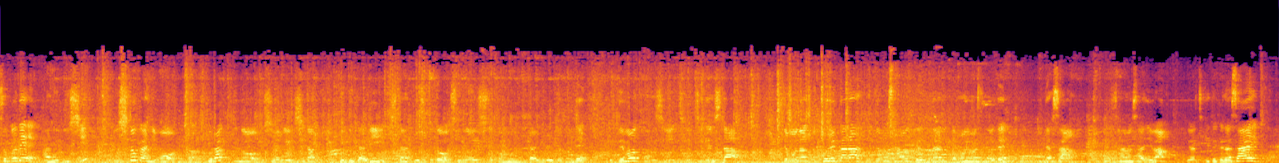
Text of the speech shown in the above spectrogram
そこであの牛？牛とかにもなんかトラックの後ろに牛が飛んでたりしたんですけどその牛とかもいっぱい見れたのでとても楽しい一日でした。でもなんかこれからとても寒くなると思いますので皆さん寒さには気をつけてください。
